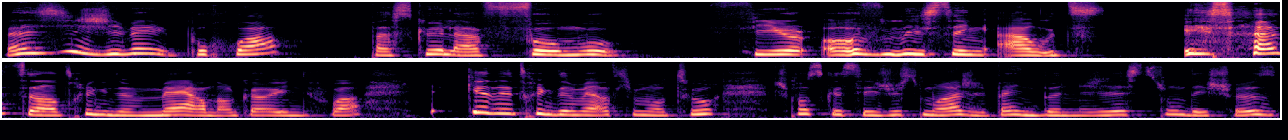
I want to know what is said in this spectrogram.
Vas-y, j'y vais. Pourquoi? Parce que la FOMO, Fear of Missing Out. Et ça, c'est un truc de merde, encore une fois. Il n'y a que des trucs de merde qui m'entourent. Je pense que c'est juste moi, j'ai pas une bonne gestion des choses.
